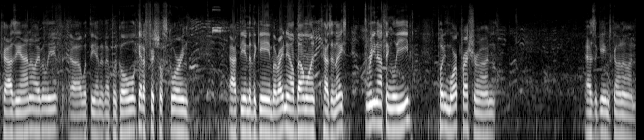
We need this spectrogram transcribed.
Gaziano, I believe, uh, with the ended up with goal. We'll get official scoring at the end of the game, but right now Belmont has a nice 3 0 lead, putting more pressure on as the game's gone on.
